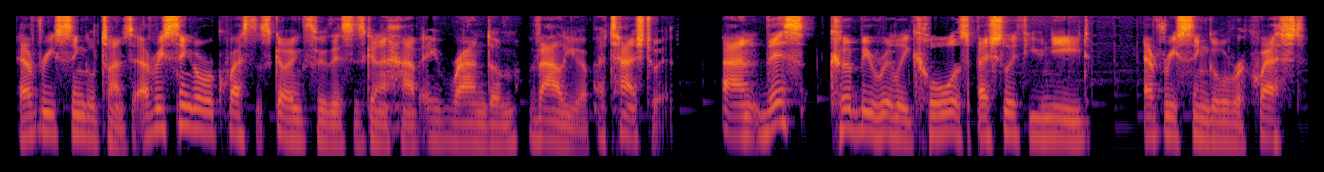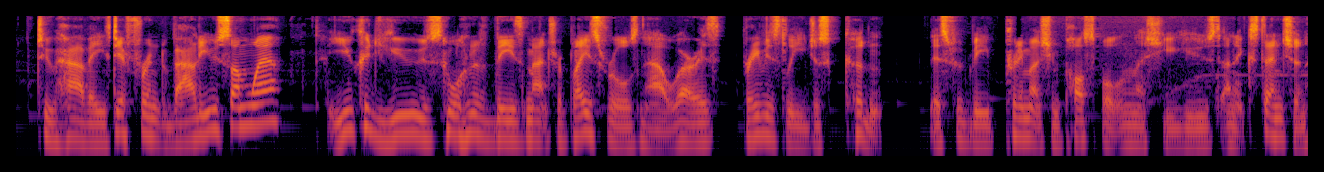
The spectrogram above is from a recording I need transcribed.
every single time. So every single request that's going through this is going to have a random value attached to it. And this could be really cool, especially if you need every single request to have a different value somewhere. You could use one of these match replace rules now, whereas previously you just couldn't. This would be pretty much impossible unless you used an extension.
